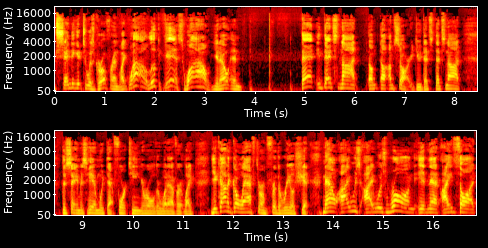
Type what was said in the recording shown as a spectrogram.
sending it to his girlfriend, like, "Wow, look at this! Wow!" You know, and that that's not um, uh, I'm sorry, dude. That's that's not the same as him with that 14 year old or whatever. Like you got to go after him for the real shit. Now I was I was wrong in that I thought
